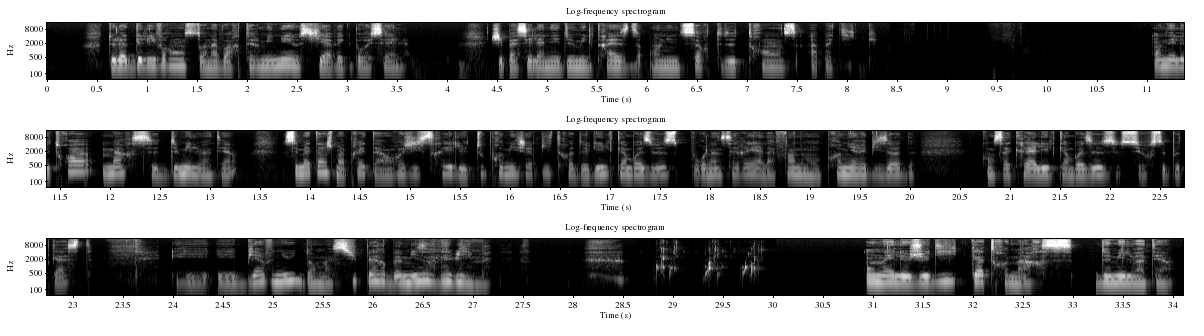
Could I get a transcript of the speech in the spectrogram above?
de la délivrance d'en avoir terminé aussi avec Bruxelles. J'ai passé l'année 2013 en une sorte de transe apathique. On est le 3 mars 2021. Ce matin, je m'apprête à enregistrer le tout premier chapitre de L'île Quimboiseuse pour l'insérer à la fin de mon premier épisode consacré à l'île Quimboiseuse sur ce podcast. Et, bienvenue dans ma superbe mise en abîme. On est le jeudi 4 mars 2021.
